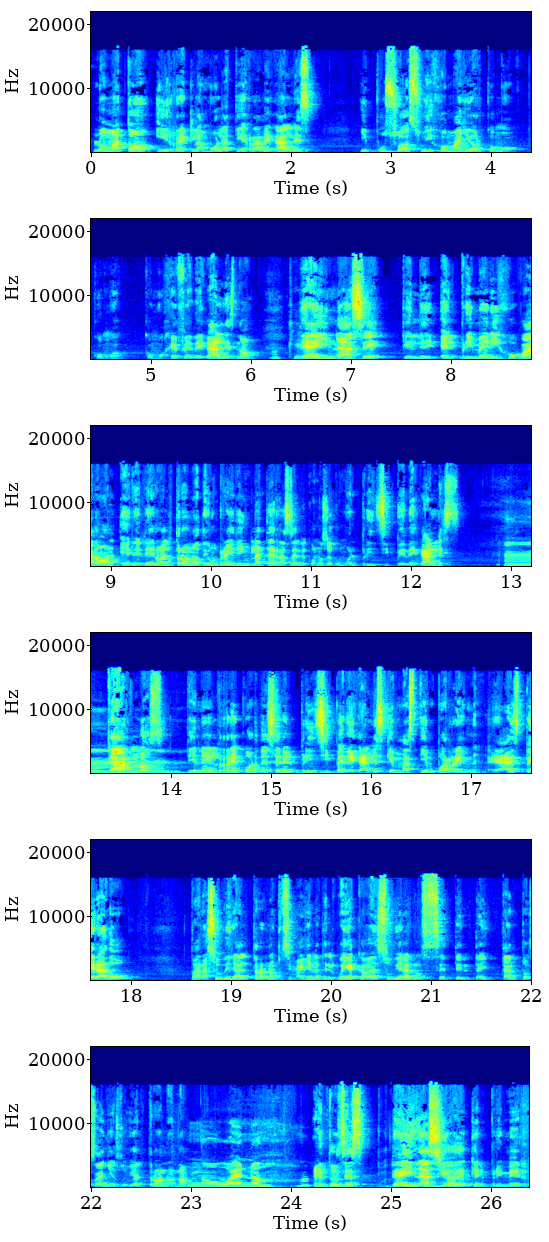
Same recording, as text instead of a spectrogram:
Lo mató y reclamó la tierra de Gales y puso a su hijo mayor como, como, como jefe de Gales, ¿no? De ahí nace que el primer hijo varón heredero al trono de un rey de Inglaterra se le conoce como el príncipe de Gales. Ah. Carlos tiene el récord de ser el príncipe de Gales que más tiempo ha, reina- ha esperado para subir al trono. Pues imagínate, el güey acaba de subir a los setenta y tantos años, subió al trono, ¿no? No, bueno. Entonces, de ahí nació de que el primer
